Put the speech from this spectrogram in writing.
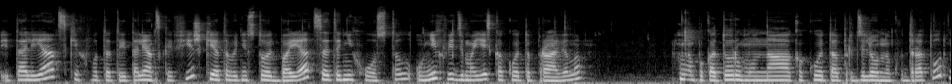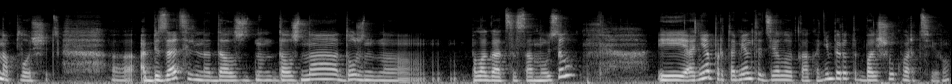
итальянских, вот этой итальянской фишки, этого не стоит бояться, это не хостел. У них, видимо, есть какое-то правило, по которому на какую-то определенную квадратуру, на площадь, э, обязательно должна, должна, должен полагаться санузел. И они апартаменты делают как? Они берут большую квартиру,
